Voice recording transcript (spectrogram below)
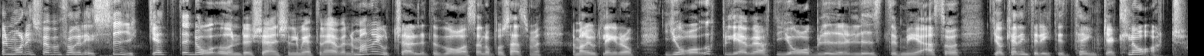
Men Maurice, får jag bara fråga dig, psyket då under 21 kilometer, även när man har gjort så här lite Vasalopp och så här som när man har gjort längre lopp. Jag upplever att jag blir lite mer, alltså jag kan inte riktigt tänka klart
